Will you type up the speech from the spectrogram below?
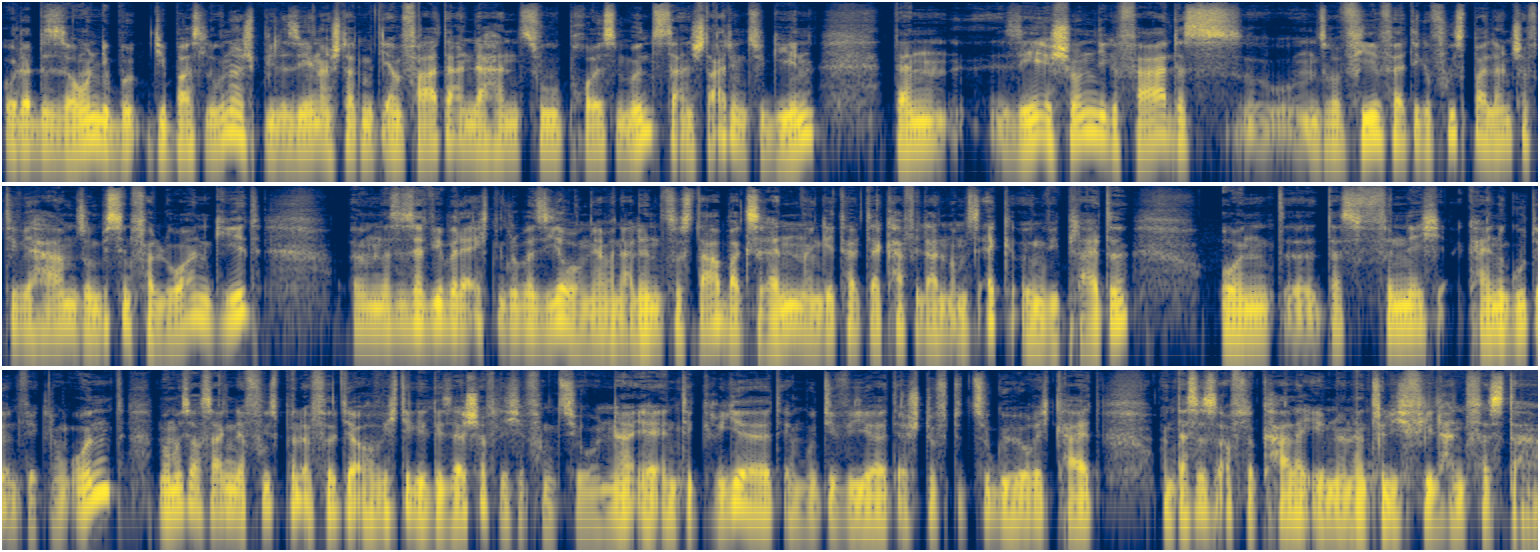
oder The Zone die, die Barcelona-Spiele sehen, anstatt mit ihrem Vater an der Hand zu Preußen Münster ans Stadion zu gehen, dann sehe ich schon die Gefahr, dass unsere vielfältige Fußballlandschaft, die wir haben, so ein bisschen verloren geht ähm, das ist halt wie bei der echten Globalisierung. Ja? Wenn alle nur zu Starbucks rennen, dann geht halt der Kaffeeladen ums Eck irgendwie pleite. Und äh, das finde ich keine gute Entwicklung. Und man muss auch sagen, der Fußball erfüllt ja auch wichtige gesellschaftliche Funktionen. Ne? Er integriert, er motiviert, er stiftet Zugehörigkeit. Und das ist auf lokaler Ebene natürlich viel handfester.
